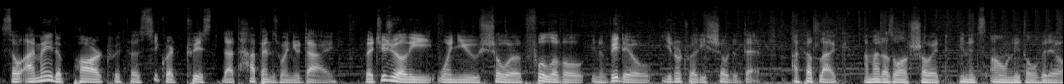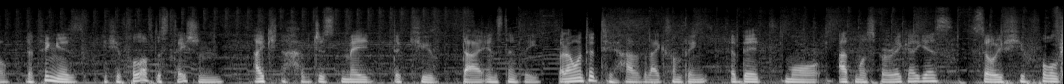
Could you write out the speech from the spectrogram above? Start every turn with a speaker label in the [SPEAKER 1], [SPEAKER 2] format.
[SPEAKER 1] So I made a part with a secret twist that happens when you die. But usually when you show a full level in a video, you don't really show the death. I felt like I might as well show it in its own little video. The thing is, if you fall off the station, I could have just made the cube die instantly. But I wanted to have like something a bit more atmospheric, I guess. So if you fall...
